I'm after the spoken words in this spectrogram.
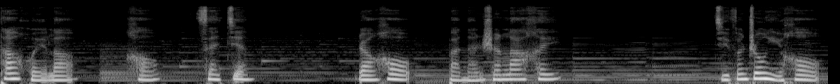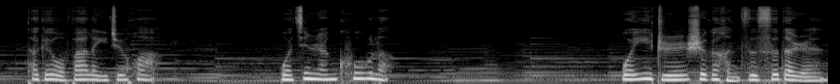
他回了，好，再见。然后把男生拉黑。几分钟以后，他给我发了一句话，我竟然哭了。我一直是个很自私的人，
